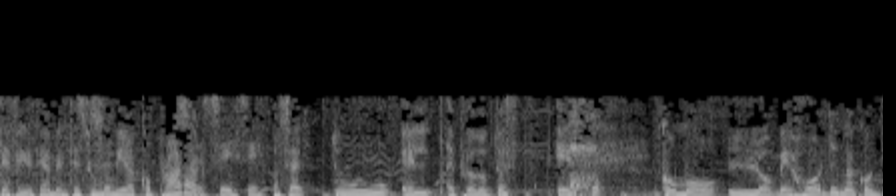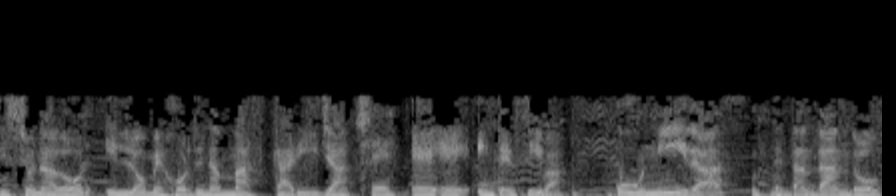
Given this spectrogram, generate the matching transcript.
definitivamente es un Sí. miracle product. Sí, sí, sí. O sea, tú el, el producto es, es como lo mejor de un acondicionador y lo mejor de una mascarilla Sí. eh, eh, intensiva. Unidas te están dando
